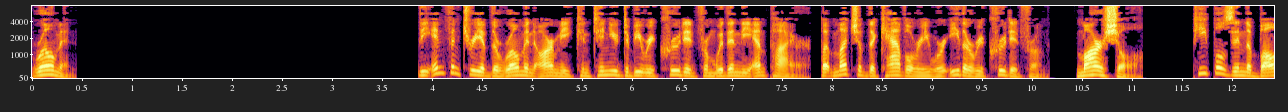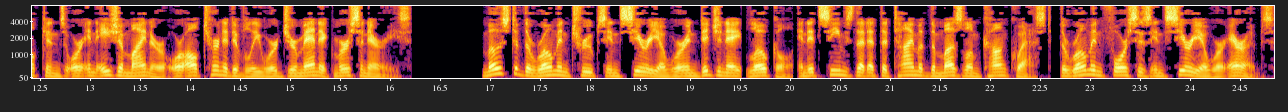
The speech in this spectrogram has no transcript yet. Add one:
Roman The infantry of the Roman army continued to be recruited from within the empire, but much of the cavalry were either recruited from «martial» peoples in the Balkans or in Asia Minor or alternatively were Germanic mercenaries. Most of the Roman troops in Syria were indigene local and it seems that at the time of the Muslim conquest, the Roman forces in Syria were Arabs.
